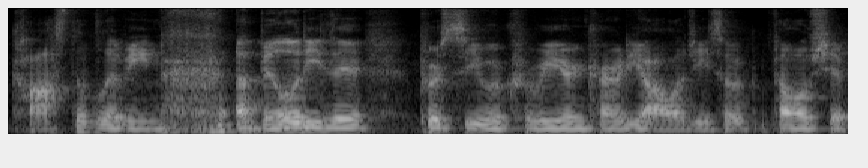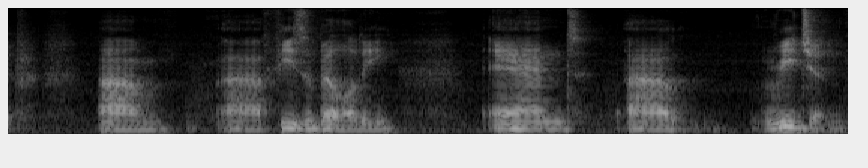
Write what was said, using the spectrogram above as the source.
cost of living, ability to pursue a career in cardiology, so fellowship um, uh, feasibility, and uh, region.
